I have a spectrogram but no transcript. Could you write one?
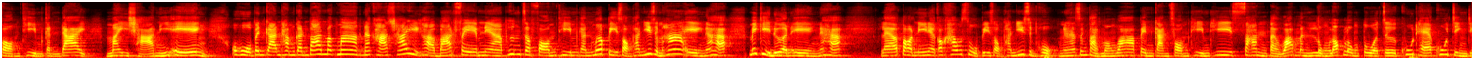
ฟอร์มทีมกันได้ ไม่ช้านี้เอง โอ้โห เป็นการทำกันบ้านมากๆนะคะ ใช่ค่ะบาสเฟมเนี่ยเพิ่งจะฟอร์มทีมกันเมื่อปี 2025 เองนะคะ ไม่กี่เดือนเองนะคะ แล้วตอนนี้เนี่ยก็เข้าสู่ปี 2026 นะคะซึ่งต่ายมองว่าเป็นการฟอร์มทีมที่สั้น แต่ว่ามันลงล็อกลงตัวเจอคู่แท้คู่จริงจ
